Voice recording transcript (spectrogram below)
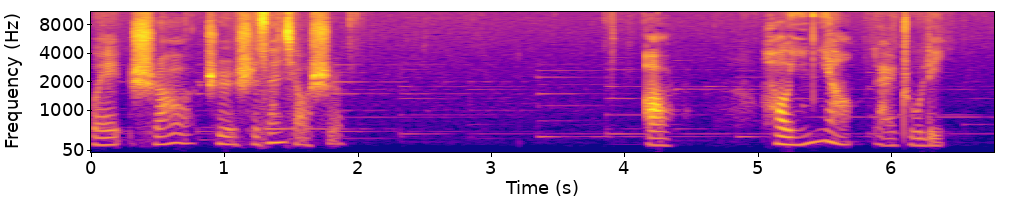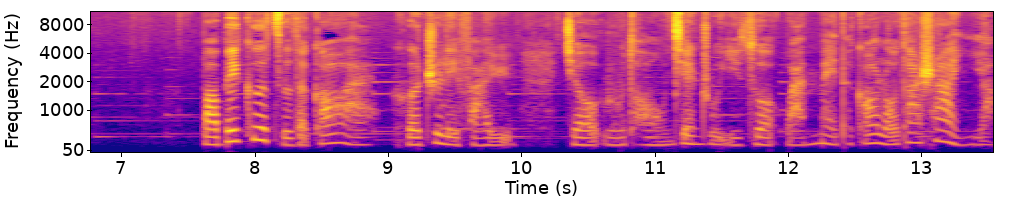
为十二至十三小时。二，好营养来助力宝贝个子的高矮和智力发育，就如同建筑一座完美的高楼大厦一样，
